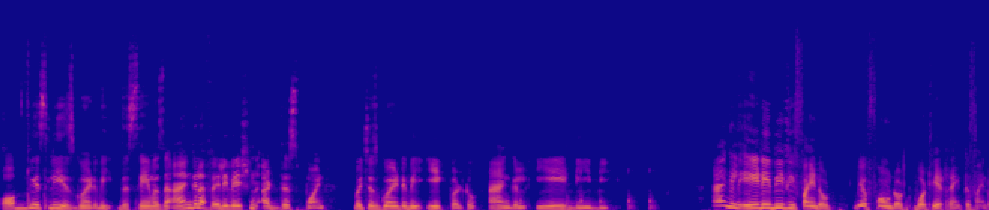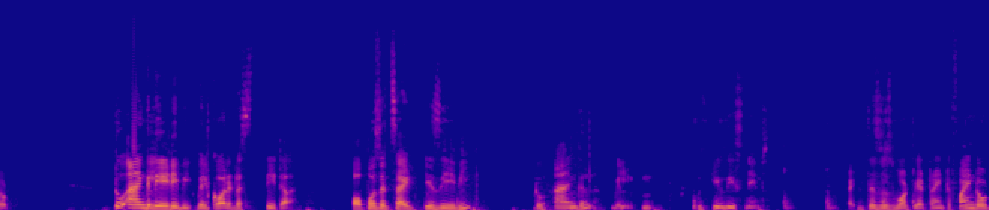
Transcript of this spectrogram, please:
obviously is going to be the same as the angle of elevation at this point which is going to be equal to angle ADB. Angle ADB we find out, we have found out what we are trying to find out. To angle ADB, we'll call it as theta. Opposite side is AB. To angle, we'll give these names. Right, this is what we are trying to find out,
